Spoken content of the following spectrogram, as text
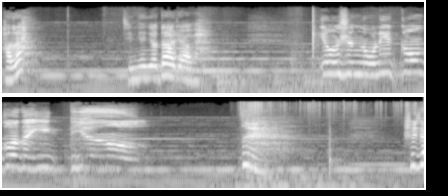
好了，今天就到这儿吧。又是努力工作的一天啊！哎，睡觉。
